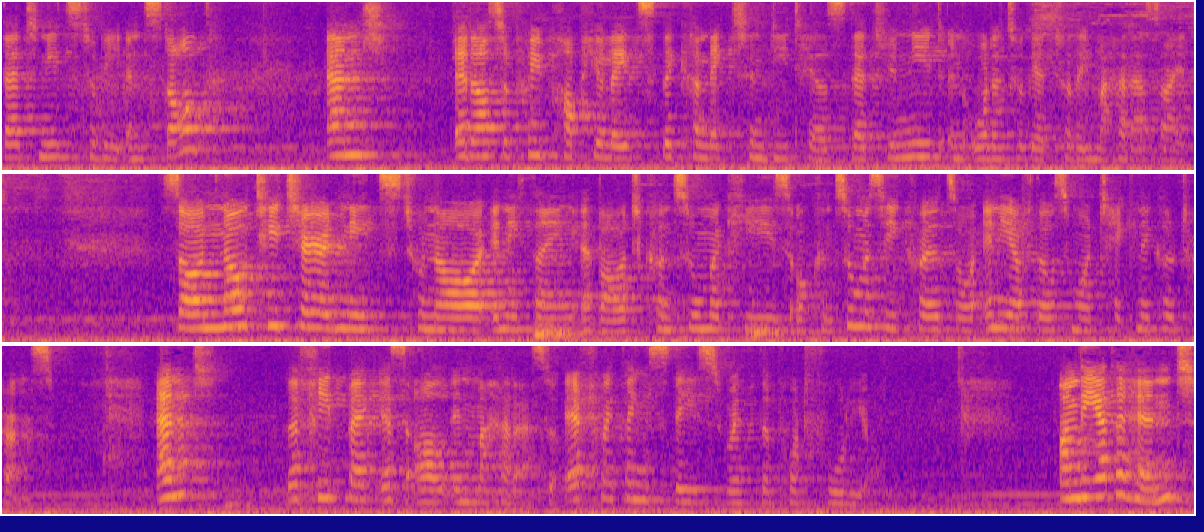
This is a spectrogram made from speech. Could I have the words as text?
that needs to be installed. And it also pre-populates the connection details that you need in order to get to the Mahara site. So no teacher needs to know anything about consumer keys or consumer secrets or any of those more technical terms. And the feedback is all in Mahara, so everything stays with the portfolio. On the other hand,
